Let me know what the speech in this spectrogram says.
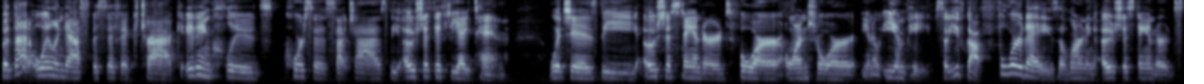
But that oil and gas specific track, it includes courses such as the OSHA 5810, which is the OSHA standards for onshore, you know, E&P. So you've got 4 days of learning OSHA standards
